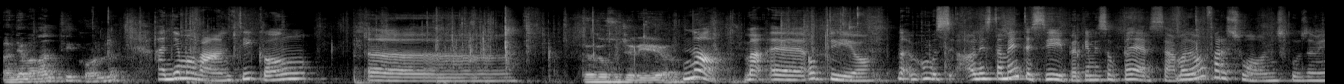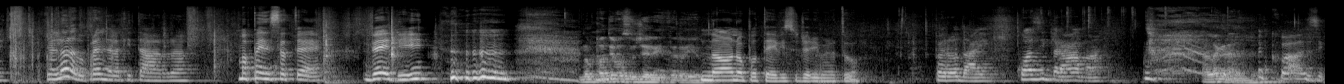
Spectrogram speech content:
andiamo avanti con... Andiamo avanti con. eh, Te lo devo suggerire io. No, ma eh, oddio. No, mm, onestamente sì, perché mi sono persa. Ma devo fare suoni, scusami. E allora devo prendere la chitarra. Ma pensa a te, vedi? Non potevo suggerirtelo io. no, non potevi suggerirmelo tu. Però dai, quasi brava. Alla grande. quasi.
